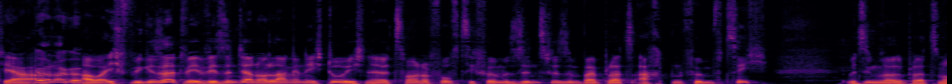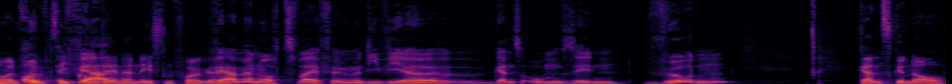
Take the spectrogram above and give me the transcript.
ja, ja, danke. aber ich, wie gesagt, wir, wir sind ja noch lange nicht durch. Ne? 250 Filme sind's, wir sind bei Platz 58, beziehungsweise Platz 59 Und wer- kommt der in der nächsten Folge. Wir haben ja noch zwei Filme, die wir ganz oben sehen würden. Ganz genau,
